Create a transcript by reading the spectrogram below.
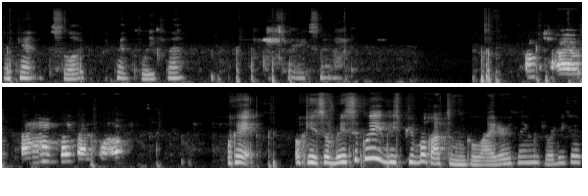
I can't select. I can't delete that. That's very sad. Okay, I have like. Okay, okay. So basically, these people got some glider things. Where do you get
